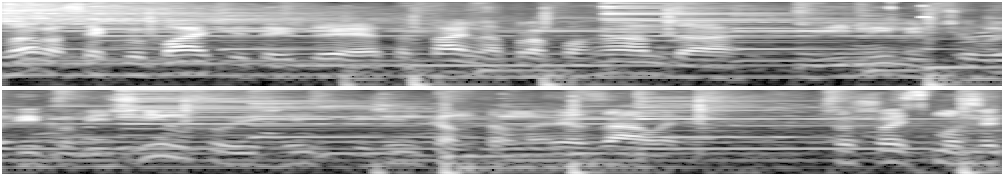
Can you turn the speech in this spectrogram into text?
Зараз, як ви бачите, йде тотальна пропаганда війни між чоловіком і жінкою. Жін- Жінкам там нав'язали, що щось мужик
